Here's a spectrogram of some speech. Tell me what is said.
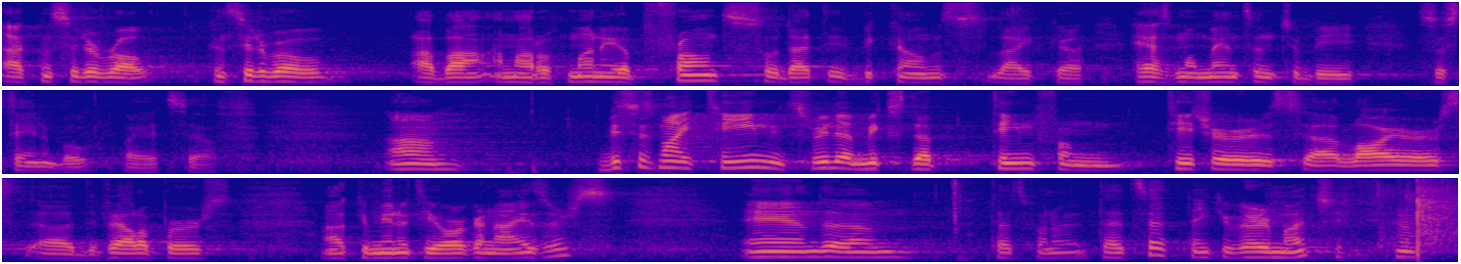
a considerable, considerable amount of money up front so that it becomes like, uh, has momentum to be sustainable by itself. Um, this is my team. It's really a mixed up team from teachers, uh, lawyers, uh, developers, uh, community organizers. And um, that's, that's it. Thank you very much.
